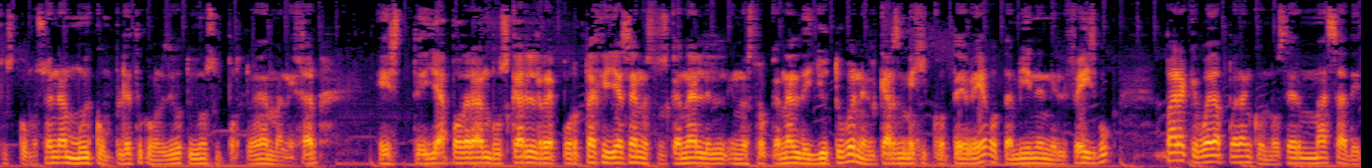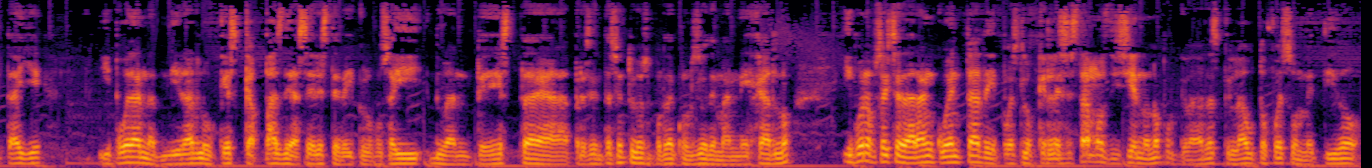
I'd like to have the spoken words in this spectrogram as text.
pues como suena muy completo, como les digo, tuvimos oportunidad de manejar. Este, ya podrán buscar el reportaje ya sea en en nuestro canal de YouTube, en el Cars México TV o también en el Facebook, para que pueda, puedan conocer más a detalle y puedan admirar lo que es capaz de hacer este vehículo. Pues ahí durante esta presentación tuvimos oportunidad de manejarlo. Y bueno, pues ahí se darán cuenta de pues lo que les estamos diciendo, ¿no? Porque la verdad es que el auto fue sometido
